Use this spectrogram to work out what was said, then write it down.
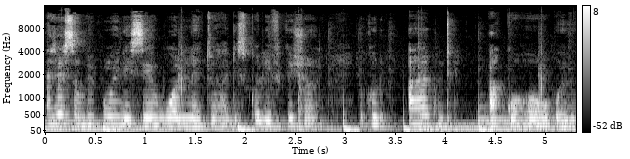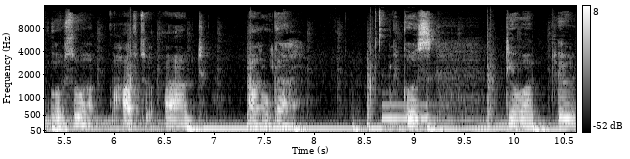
That's why some people when they say what led to her disqualification you could add alcohol but you also have to add anger. Because there were a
